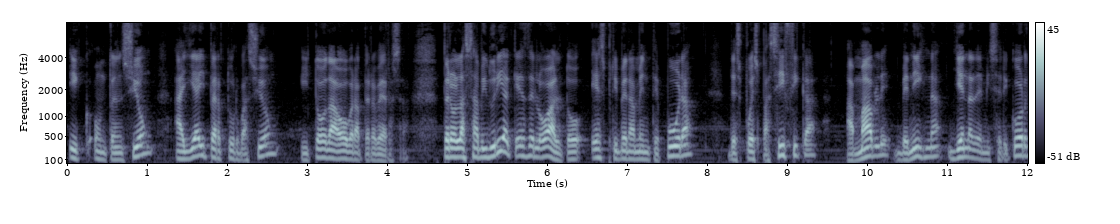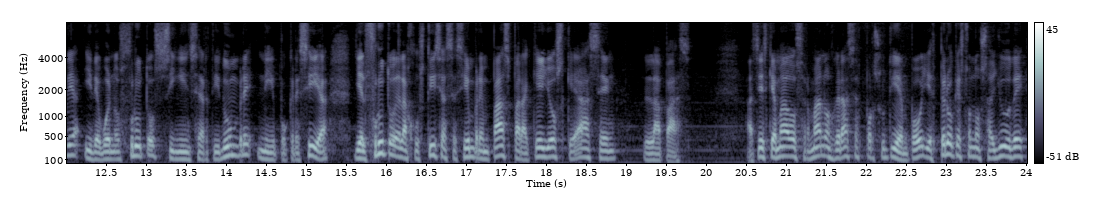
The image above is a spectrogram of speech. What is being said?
y contención, allí hay perturbación y toda obra perversa. Pero la sabiduría que es de lo alto es primeramente pura, después pacífica, amable, benigna, llena de misericordia y de buenos frutos, sin incertidumbre ni hipocresía, y el fruto de la justicia se siembra en paz para aquellos que hacen la paz. Así es que, amados hermanos, gracias por su tiempo y espero que esto nos ayude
